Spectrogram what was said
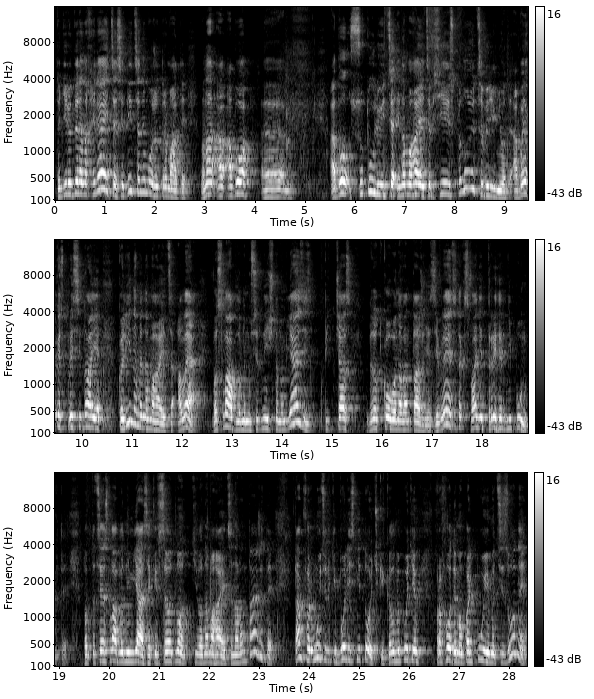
Тоді людина нахиляється, сідниця не може тримати. Вона або, е, або сутулюється і намагається всією спиною це вирівнювати, або якось присідає колінами, намагається, але в ослабленому сідничному м'язі під час додаткового навантаження з'являються так звані тригерні пункти. Тобто це ослаблений м'яз, який все одно тіло намагається навантажити. Там формуються такі болісні точки. Коли ми потім проходимо, пальпуємо ці зони,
